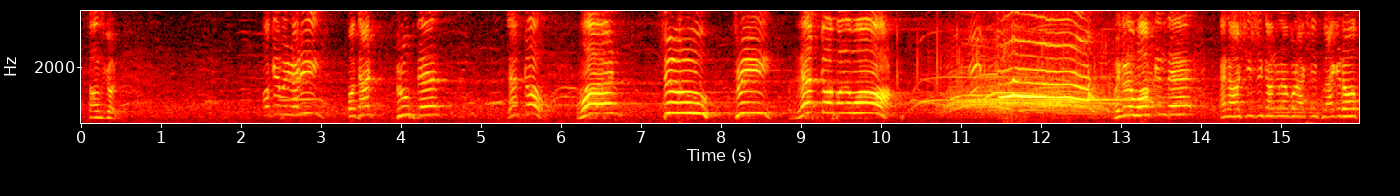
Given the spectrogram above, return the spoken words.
Sounds good. Okay, we ready for that group there. Let's go. One, two, three. Let's go for the walk. Let's go! We're gonna walk in there, and Ashish and Kangana are gonna actually flag it off.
